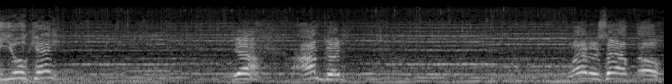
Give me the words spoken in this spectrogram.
Hey, you okay? Yeah, I'm good. Ladder's out, though.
